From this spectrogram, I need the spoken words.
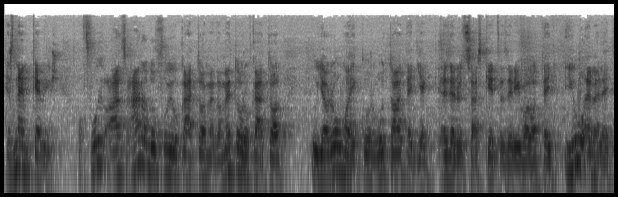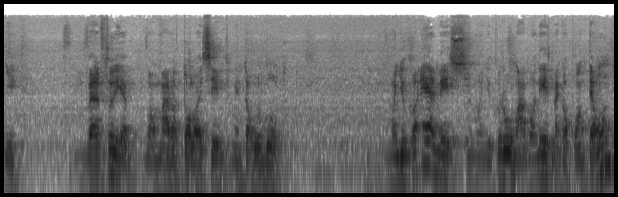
Ez nem kevés. A foly, az áradó folyók által, meg a meteorok által, ugye a római kor óta, egy 1500-2000 év alatt egy jó emeletnyi följebb van már a talajszint, mint ahol volt. Mondjuk, ha elmész mondjuk Rómában, nézd meg a Panteont,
